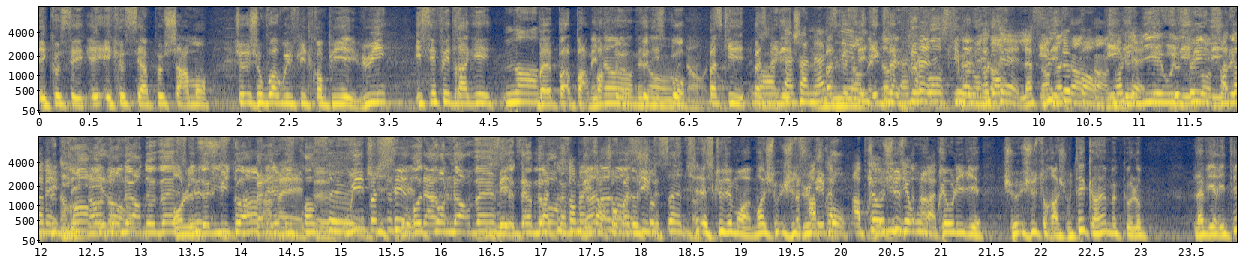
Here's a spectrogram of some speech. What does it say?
et que c'est et, et que c'est un peu charmant. Je, je vois Wilfried Campillier, lui, il s'est fait draguer. Non. Ben, par par, par non, ce, ce non, discours. non, parce qu'il parce Non, qu'il t'as est jamais parce que c'est exactement ce qu'il veut entendre. la Non, de pan. attends, Il Ok. est lié il ou est- les il est- sont les attendez, plus non, retourneurs de veste le de l'histoire du rugby français. Oui, parce Qui que sait, c'est- retourne leur veste Mais comme. Excusez-moi, moi je, bon. Après Olivier juste- Roumat. après Olivier, je veux juste rajouter quand même que le- la vérité,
